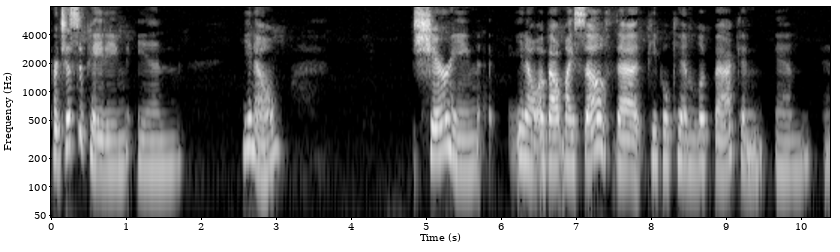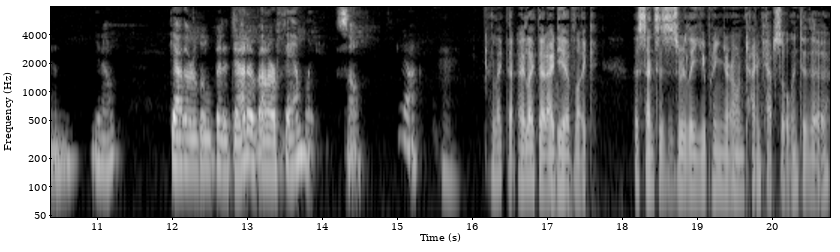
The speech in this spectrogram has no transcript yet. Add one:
participating in, you know, sharing, you know, about myself that people can look back and, and, and, you know, gather a little bit of data about our family. So, yeah. Mm. I like that. I like that idea of like the census is really you putting your own time capsule into the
